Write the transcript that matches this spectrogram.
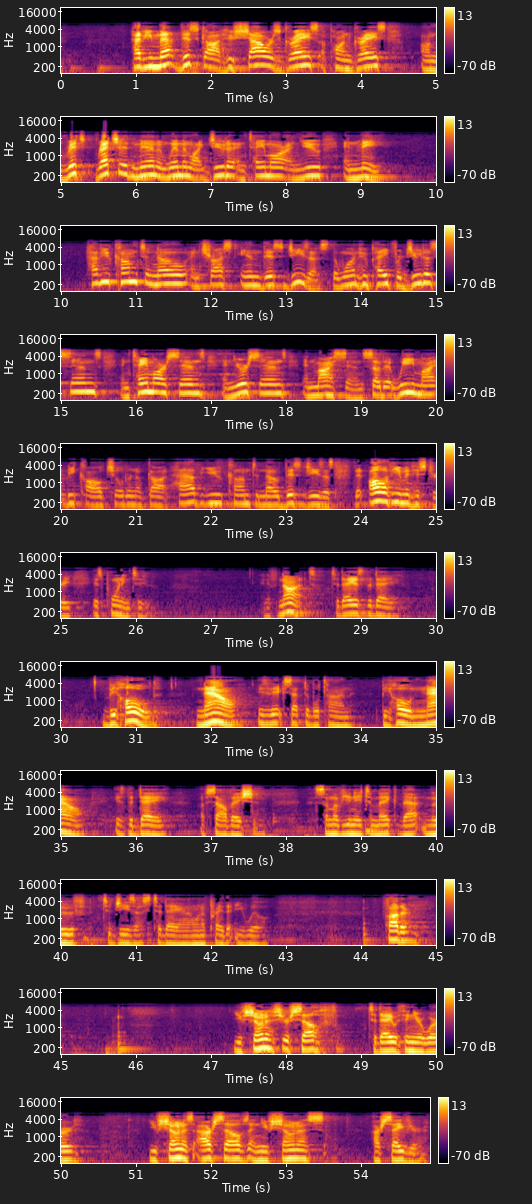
Have you met this God who showers grace upon grace on rich, wretched men and women like Judah and Tamar and you and me? Have you come to know and trust in this Jesus, the one who paid for Judah's sins and Tamar's sins and your sins and my sins, so that we might be called children of God? Have you come to know this Jesus that all of human history is pointing to? And if not, today is the day. Behold, now is the acceptable time. Behold, now is the day of salvation. Some of you need to make that move to Jesus today, and I want to pray that you will. Father, you've shown us yourself today within your word. You've shown us ourselves, and you've shown us our Savior.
